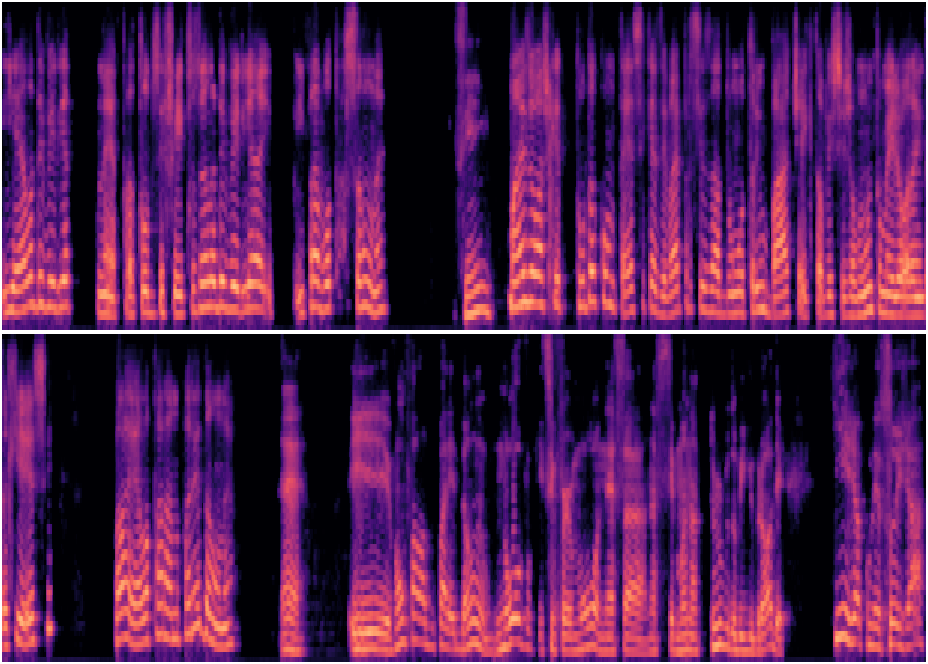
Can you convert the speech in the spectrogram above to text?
e ela deveria, né, para todos os efeitos, ela deveria ir, ir para votação, né? Sim. Mas eu acho que tudo acontece, quer dizer, vai precisar de um outro embate aí que talvez seja muito melhor ainda que esse, para ela parar no paredão, né? É. E vamos falar do paredão novo que se formou nessa, nessa semana turbo do Big Brother, que já começou já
